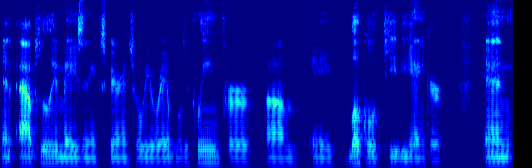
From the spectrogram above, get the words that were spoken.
an absolutely amazing experience where we were able to clean for um, a local TV anchor and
